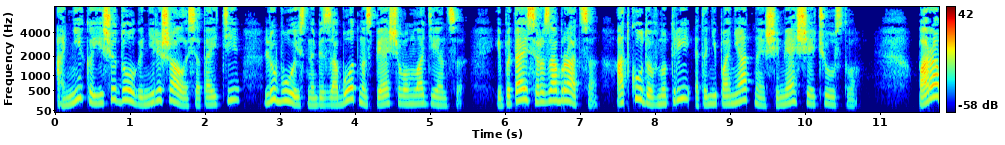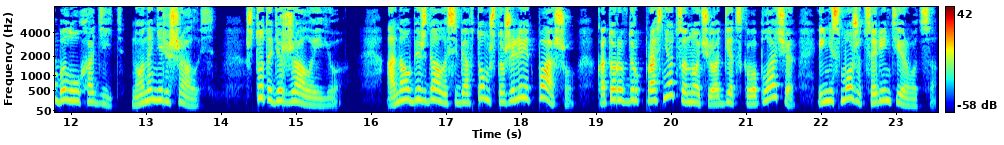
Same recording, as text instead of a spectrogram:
А Ника еще долго не решалась отойти, любуясь на беззаботно спящего младенца и пытаясь разобраться, откуда внутри это непонятное щемящее чувство. Пора было уходить, но она не решалась. Что-то держало ее. Она убеждала себя в том, что жалеет Пашу, который вдруг проснется ночью от детского плача и не сможет сориентироваться.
